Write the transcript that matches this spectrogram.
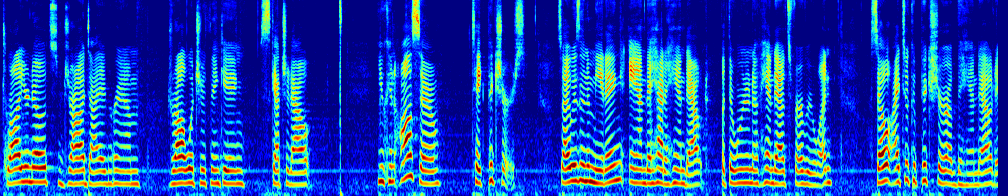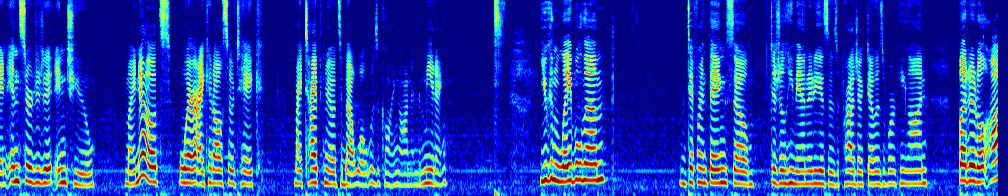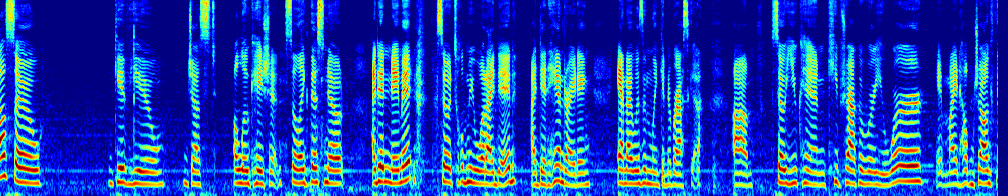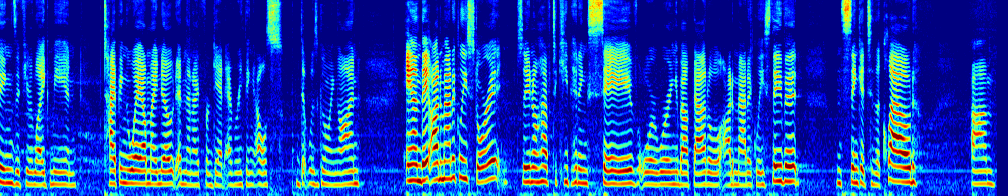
draw your notes, draw a diagram, draw what you're thinking, sketch it out. You can also take pictures. So I was in a meeting and they had a handout, but there weren't enough handouts for everyone. So I took a picture of the handout and inserted it into my notes where I could also take my typed notes about what was going on in the meeting. You can label them different things. So digital humanities is a project I was working on but it'll also give you just a location. So like this note, I didn't name it, so it told me what I did. I did handwriting, and I was in Lincoln, Nebraska. Um, so you can keep track of where you were. It might help jog things if you're like me and typing away on my note and then I forget everything else that was going on. And they automatically store it, so you don't have to keep hitting save or worrying about that. It'll automatically save it and sync it to the cloud um,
